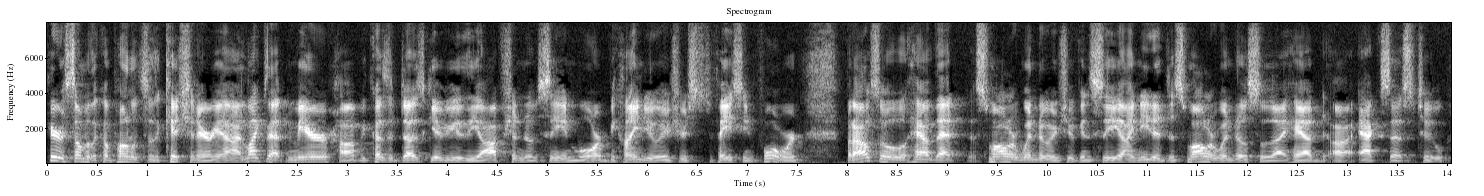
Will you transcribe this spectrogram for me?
Here are some of the components of the kitchen area. I like that mirror uh, because it does give you the option of seeing more behind you as you're facing forward. But I also have that smaller window as you can see. I needed the smaller window so that I had uh, access to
